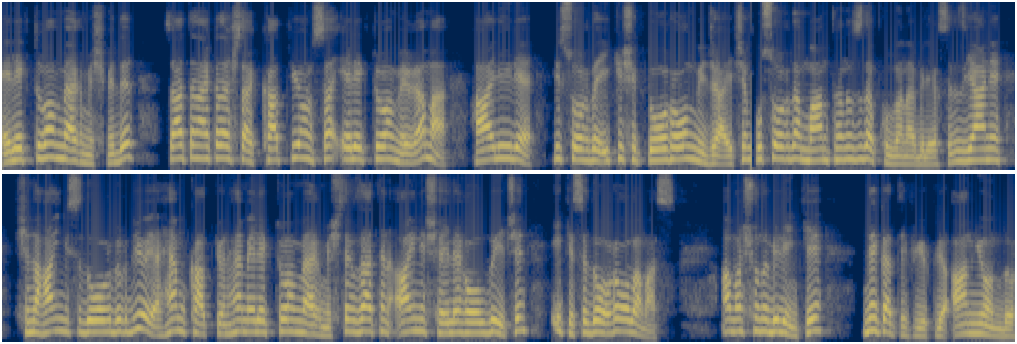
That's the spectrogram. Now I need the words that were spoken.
Elektron vermiş midir? Zaten arkadaşlar katyonsa elektron verir ama haliyle bir soruda iki şık doğru olmayacağı için bu soruda mantığınızı da kullanabilirsiniz. Yani şimdi hangisi doğrudur diyor ya hem katyon hem elektron vermiştir. Zaten aynı şeyler olduğu için ikisi doğru olamaz. Ama şunu bilin ki negatif yüklü anyondur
